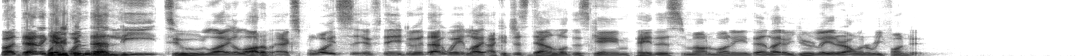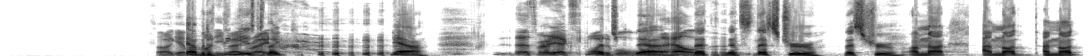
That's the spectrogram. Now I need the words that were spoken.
But then again, wouldn't that that? lead to like a lot of exploits if they do it that way? Like I could just download this game, pay this amount of money, then like a year later I want to refund it. So I get Yeah, my but the thing back, is, right? like, Yeah. That's very That's- exploitable. Yeah, the hell? That's that's that's true. That's true. I'm not. I'm not. I'm not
